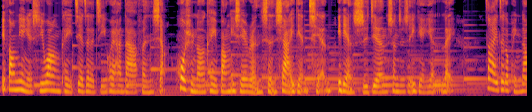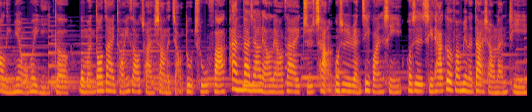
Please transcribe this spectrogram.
一方面也希望可以借这个机会和大家分享。或许呢，可以帮一些人省下一点钱、一点时间，甚至是一点眼泪。在这个频道里面，我会以一个我们都在同一艘船上的角度出发，和大家聊聊在职场或是人际关系，或是其他各方面的大小难题，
